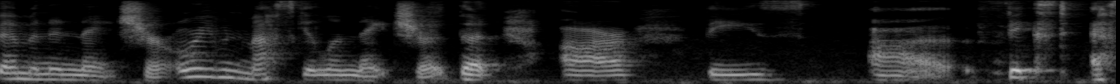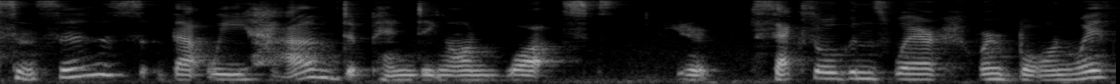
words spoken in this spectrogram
feminine nature or even masculine nature that are these uh, fixed essences that we have depending on what you know sex organs we're we're born with.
